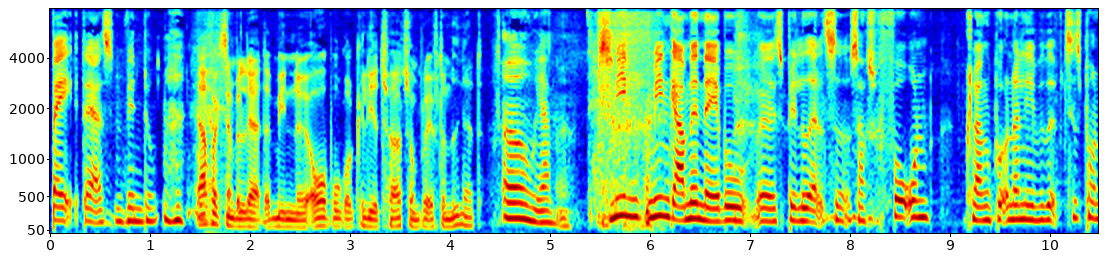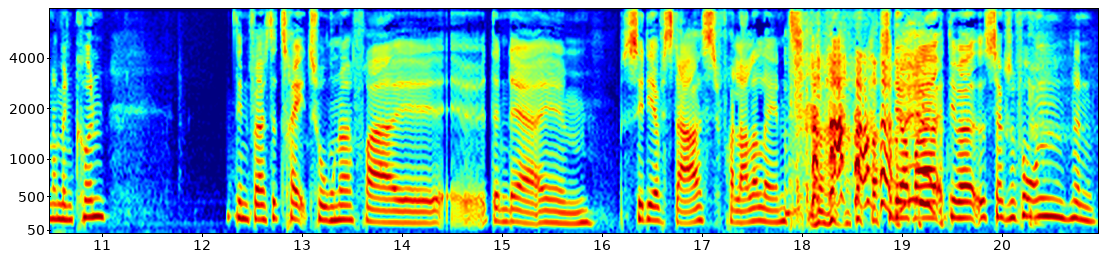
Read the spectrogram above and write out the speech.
bag deres vindue. Jeg har for eksempel lært, at min øh, overbrug godt kan lide at tørretumble efter midnat. Åh, oh, ja. Min, min gamle nabo øh, spillede altid saxofon klokken på underlige tidspunkter, men kun den første tre toner fra øh, øh, den der øh, City of Stars fra La La Land. så det var bare, det var saxofonen, den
